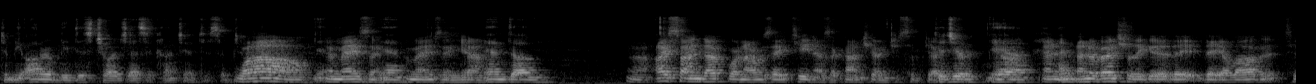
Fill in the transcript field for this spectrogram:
to be honorably discharged as a conscientious objector. Wow. Yeah. Amazing. Yeah. Amazing. Yeah. And um, Uh, I signed up when I was 18 as a conscientious objector. Did you? Yeah. And, I'm- and eventually uh, they, they allowed it to,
